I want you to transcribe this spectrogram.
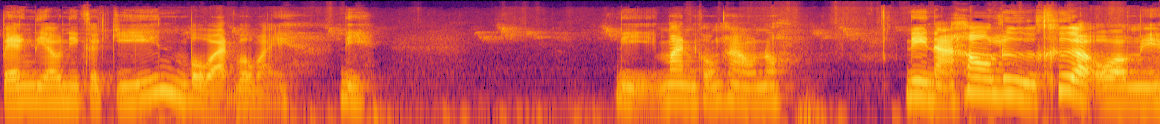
แปลงเดียวนี่ก็กินบ่หวาดบ่ไหวนี่ นี่มันของเฮาเนาะนี่นะเฮาลือเครือออกนี่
